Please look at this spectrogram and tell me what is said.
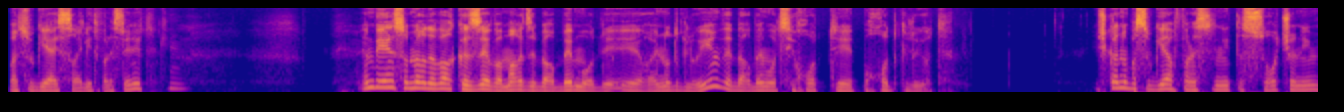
בסוגיה הישראלית-פלסטינית? כן. MBS אומר דבר כזה, ואמר את זה בהרבה מאוד אה, רעיונות גלויים ובהרבה מאוד שיחות אה, פחות גלויות. השקענו בסוגיה הפלסטינית עשרות שנים,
